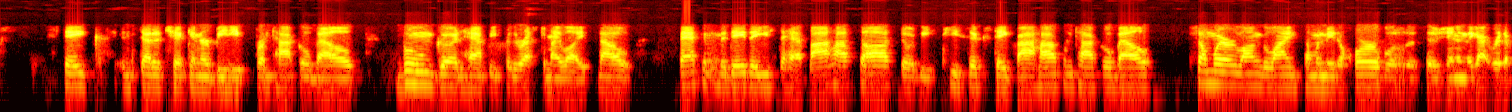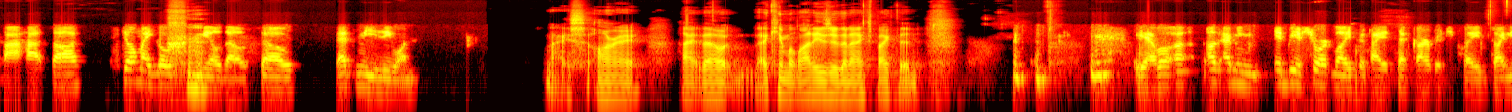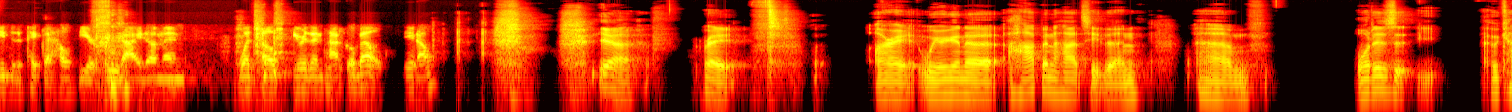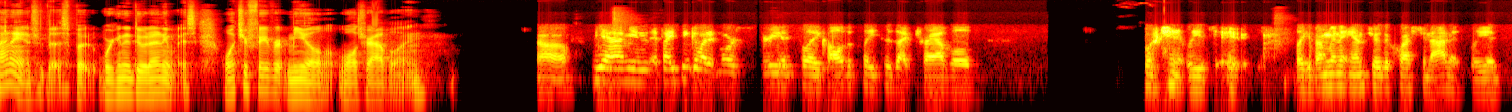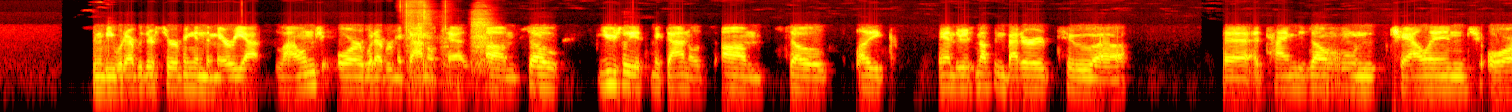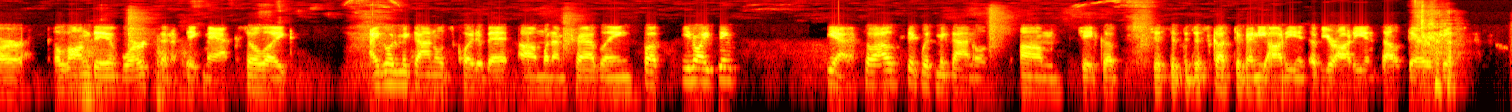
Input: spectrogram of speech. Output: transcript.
steak instead of chicken or beef from Taco Bell. Boom, good, happy for the rest of my life. Now, back in the day, they used to have Baja sauce. So it would be T6 steak Baja from Taco Bell. Somewhere along the line, someone made a horrible decision and they got rid of Baja sauce. Still my go-to meal though, so that's an easy one. Nice. All right. I, that that came a lot easier than I expected. Yeah, well, uh, uh, I mean, it'd be a short life if I had said garbage plate, so I needed to pick a healthier food item, and what's healthier than Taco Bell, you know? Yeah, right. All right, we're gonna hop in the hot seat then. Um, what is? We kind of answered this, but we're gonna do it anyways. What's your favorite meal while traveling? Oh, yeah. I mean, if I think about it more serious, like all the places I've traveled fortunately, it, like if I'm going to answer the question honestly, it's going to be whatever they're serving in the Marriott lounge or whatever McDonald's has. Um, so usually it's McDonald's. Um, so like, and there's nothing better to uh, a, time zone challenge or a long day of work than a Big Mac. So like, I go to McDonald's quite a bit um, when I'm traveling, but you know, I think yeah, so I'll stick with McDonald's, um, Jacob, just at the disgust of any audience of your audience out there. Just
